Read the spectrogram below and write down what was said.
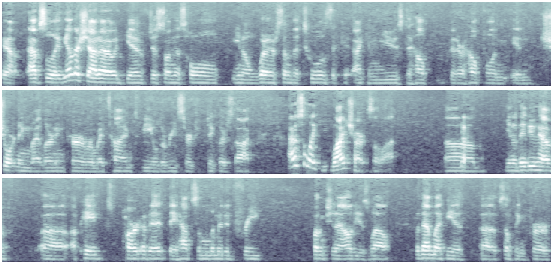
Yeah, absolutely. The other shout out I would give just on this whole, you know, what are some of the tools that I can use to help that are helpful in, in shortening my learning curve or my time to be able to research a particular stock. I also like YCharts a lot. Um, yep you know, they do have uh, a paid part of it. They have some limited free functionality as well. But that might be a, uh, something for,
